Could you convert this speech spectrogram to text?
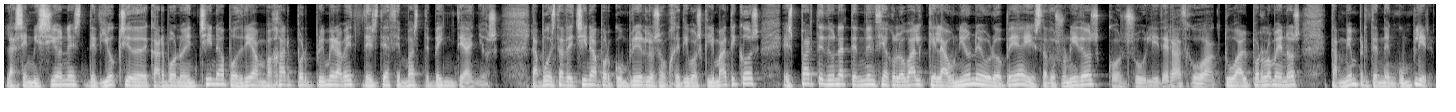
Las emisiones de dióxido de carbono en China podrían bajar por primera vez desde hace más de 20 años. La apuesta de China por cumplir los objetivos climáticos es parte de una tendencia global que la Unión Europea y Estados Unidos, con su liderazgo actual por lo menos, también pretenden cumplir.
